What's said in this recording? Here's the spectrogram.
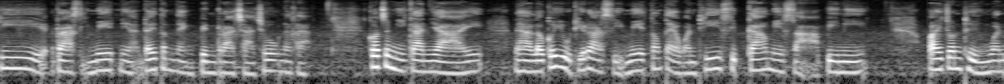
ที่ราศีเมษเนี่ยได้ตำแหน่งเป็นราชาโชคนะคะ ก็จะมีการย้ายนะคะแล้วก็อยู่ที่ราศีเมษตั้งแต่วันที่ 19 เมษายนปีนี้ ไปจนถึงวัน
